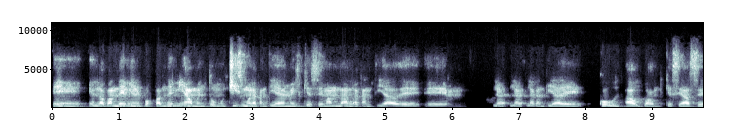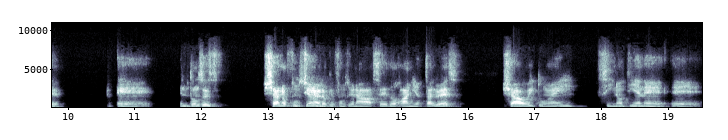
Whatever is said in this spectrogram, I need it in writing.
eh, en la pandemia, en el post-pandemia, aumentó muchísimo la cantidad de mails que se mandan, la cantidad de, em, la, cantidad de code outbound que se hace. Eh, entonces, ya no funciona lo que funcionaba hace dos años, tal vez. Ya hoy tu mail, si no tiene eh,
